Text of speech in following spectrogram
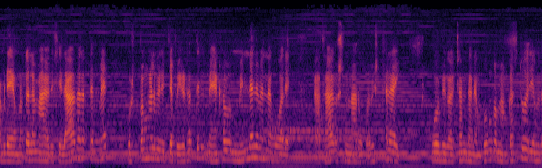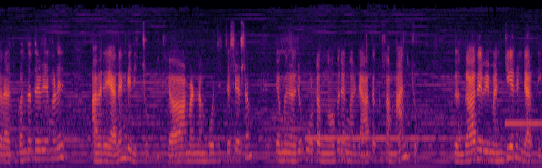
അവിടെ മൃദുലമായ ഒരു ശിലാതലത്തിന്മേൽ പുഷ്പങ്ങൾ വിരിച്ച പീഠത്തിൽ മേഘവും മിന്നലും എന്ന പോലെ രാധാകൃഷ്ണന്മാർ ഉപവിഷ്ടരായി. ഗോപികൾ ചന്ദനം കുങ്കുമം കസ്തൂരി മുതലായ സുഗന്ധദ്രവ്യങ്ങളിൽ അവരെ അലങ്കരിച്ചു. വിദ്യാമണ്ണം പൂജിച്ച ശേഷം യമുന ഒരു കൂട്ടം നോപുരങ്ങൾ രാധക്ക് സമ്മാനിച്ചു. ഗംഗാദേവി മഞ്ചീരം ചാർത്തി.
